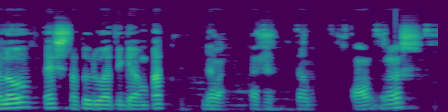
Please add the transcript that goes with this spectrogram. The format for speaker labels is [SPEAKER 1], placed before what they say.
[SPEAKER 1] Halo, tes 1 2 3 4. Udah, Pak. Tes. Stop. Terus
